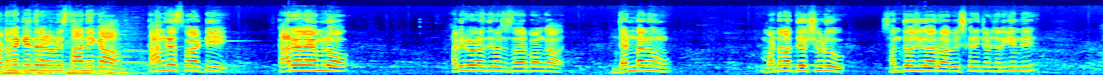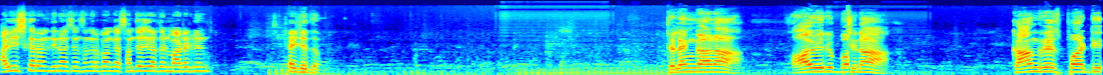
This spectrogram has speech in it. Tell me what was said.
పట్టణ కేంద్రంలోని స్థానిక కాంగ్రెస్ పార్టీ కార్యాలయంలో ఆవిర్భావ దినోత్సవం సందర్భంగా జెండాను మండల అధ్యక్షుడు సంతోష్ గారు ఆవిష్కరించడం జరిగింది. ఆవిష్కరణ దినోత్సవం సందర్భంగా సంతోష్ గారితో మాట్లాడి ట్రై చేద్దాం. తెలంగాణ ఆవిర్భవించిన కాంగ్రెస్ పార్టీ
